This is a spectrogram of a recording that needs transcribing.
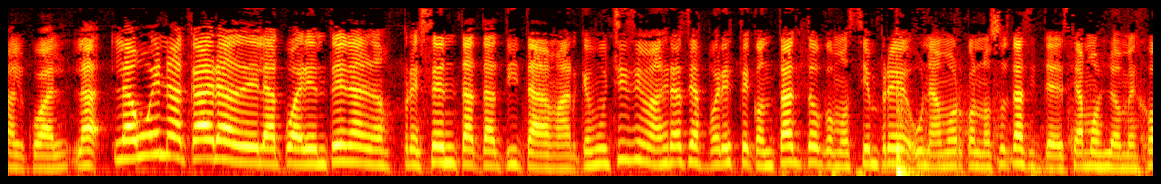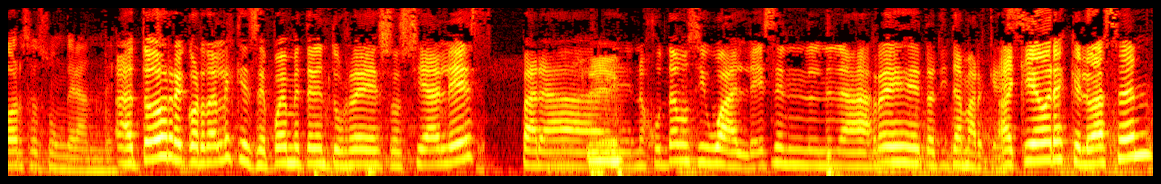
Tal cual. La, la buena cara de la cuarentena nos presenta Tatita Márquez. Muchísimas gracias por este contacto. Como siempre, un amor con nosotras y te deseamos lo mejor. Sos un grande. A todos recordarles que se pueden meter en tus redes sociales para... Sí. eh, nos juntamos igual, es en las redes de Tatita Márquez. ¿A qué horas que lo hacen?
